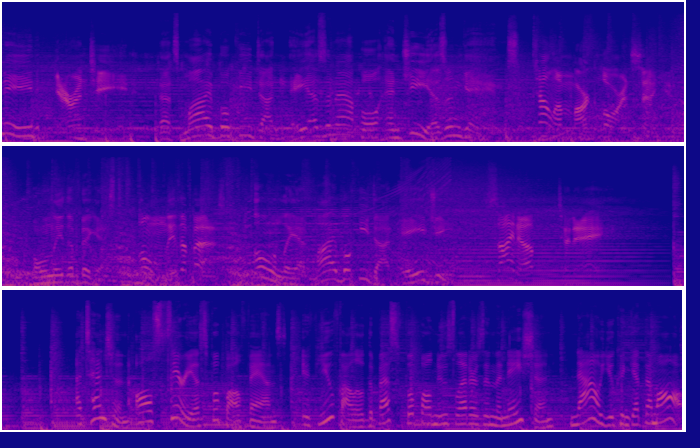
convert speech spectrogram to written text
need need, guaranteed. That's mybookie.a as in apple and G as in games. Tell them Mark Lawrence sent you. Only the biggest, only the best, only at mybookie.ag. Sign up today. Attention, all serious football fans. If you follow the best football newsletters in the nation, now you can get them all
